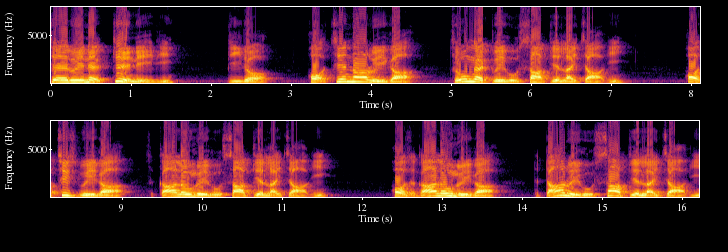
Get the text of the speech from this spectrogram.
ကျယ်တွေနဲ့ပြည့်နေပြီပြီးတော့ဟော့ကျင်းသားတွေကဂျိုးငက်တွေကိုစပစ်လိုက်ကြပြီဟော့ချစ်တွေကစကားလုံးတွေကိုစပစ်လိုက်ကြပြီဟော့စကားလုံးတွေကတရားတွေကိုစပစ်လိုက်ကြပြီ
